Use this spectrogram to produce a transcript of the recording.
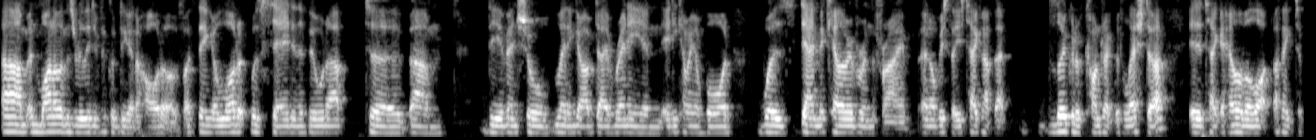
um, and one of them is really difficult to get a hold of i think a lot was said in the build up to um, the eventual letting go of dave rennie and eddie coming on board was Dan McKellar ever in the frame? And obviously, he's taken up that lucrative contract with Leicester, it'd take a hell of a lot, I think, to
